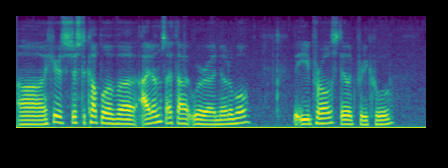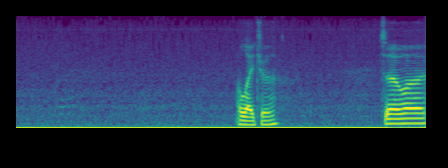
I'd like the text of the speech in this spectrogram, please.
Uh, here's just a couple of uh, items I thought were uh, notable. The E-Pearls, they look pretty cool. Elytra. So, uh,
